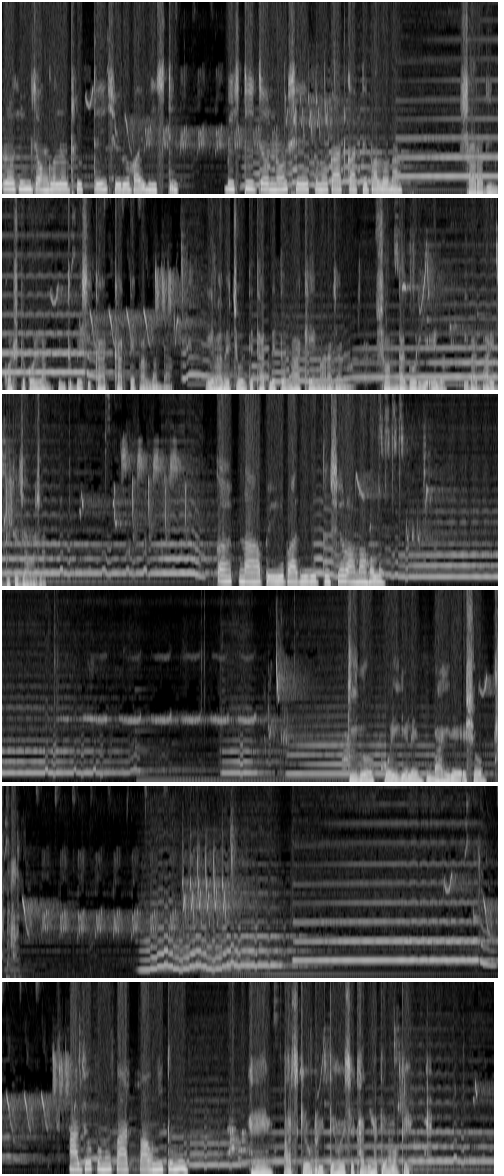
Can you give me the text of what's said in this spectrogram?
রহিম জঙ্গলে ঢুকতেই শুরু হয় বৃষ্টি। বৃষ্টির জন্য সে কোনো কাঠ কাটতে পারল না। সারাদিন কষ্ট করলাম কিন্তু বেশি কাঠ কাটতে পারলাম না। এভাবে চলতে থাকলে তো না খেয়ে মারা যাব। সন্ধ্যা গড়িয়ে এলো এবার বাড়ির দিকে যাওয়া যাক। কাঠ না পেয়ে বাড়ির উদ্দেশ্যে রওনা হলো। কি গো কই গেলে? বাহিরে এসো। আজও কোনো কাঠ পাওনি তুমি? হ্যাঁ আজকেও ফিরতে হয়েছে খালি হাতে আমাকে।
